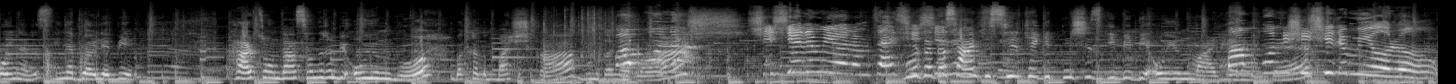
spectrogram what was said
oynarız. Yine böyle bir kartondan sanırım bir oyun bu. Bakalım başka. Bunda ne var? Burada da sanki sirke gitmişiz gibi bir oyun var Ben herhalde. bunu şişirmiyorum.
